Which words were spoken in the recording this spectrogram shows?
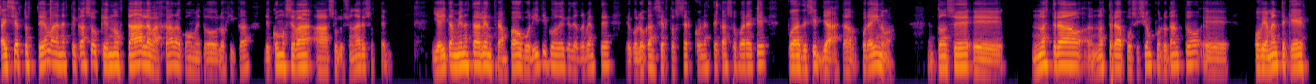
hay ciertos temas, en este caso, que no está a la bajada como metodológica de cómo se va a solucionar esos temas. Y ahí también está el entrampado político de que de repente te colocan ciertos cercos en este caso para que puedas decir, ya, hasta por ahí nomás. Entonces, eh, nuestra, nuestra posición, por lo tanto, eh, obviamente que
